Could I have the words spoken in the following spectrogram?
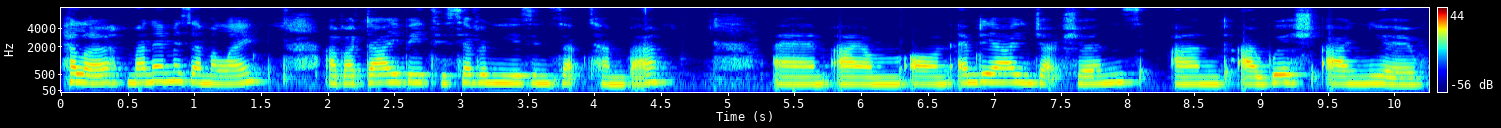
Hello, my name is Emily. I've had diabetes seven years in September. Um, I am on MDI injections and I wish I knew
